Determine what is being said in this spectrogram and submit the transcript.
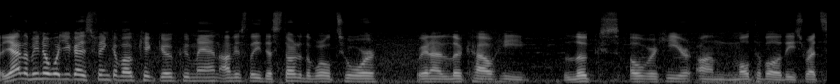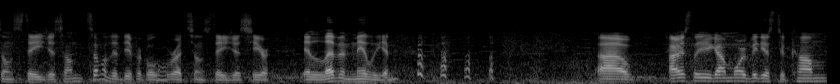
yeah, let me know what you guys think about Kid Goku, man. Obviously, the start of the World Tour. We're gonna look how he looks over here on multiple of these red zone stages. On some of the difficult red zone stages here, 11 million. uh, obviously, you got more videos to come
